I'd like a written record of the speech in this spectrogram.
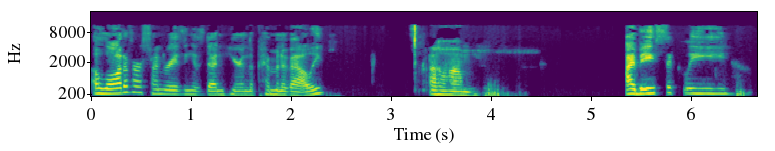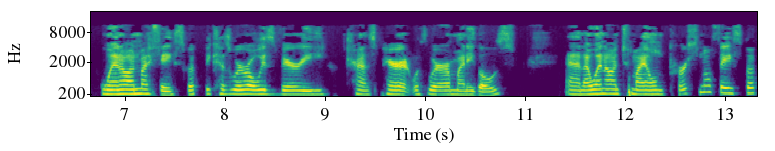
a lot of our fundraising is done here in the Pembina Valley. Um, I basically went on my Facebook because we're always very transparent with where our money goes. And I went on to my own personal Facebook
